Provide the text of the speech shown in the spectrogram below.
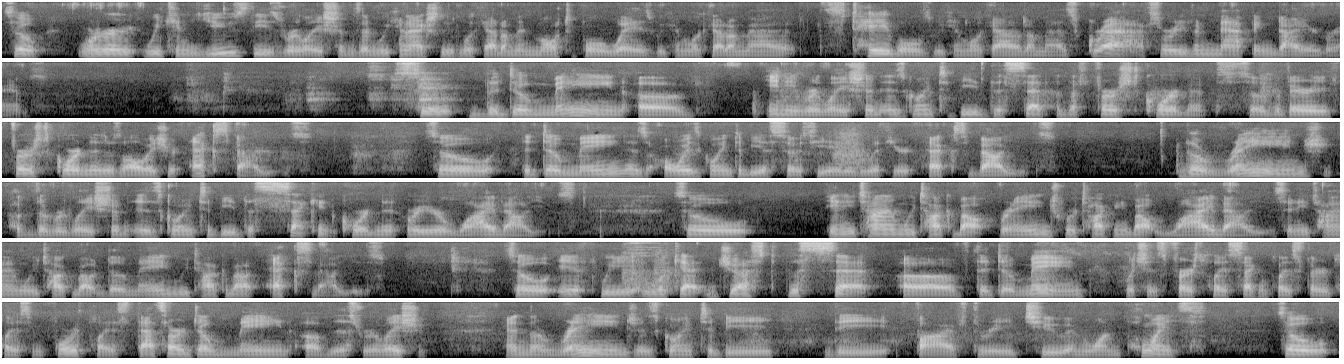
So we're, we can use these relations and we can actually look at them in multiple ways. We can look at them as tables, we can look at them as graphs, or even mapping diagrams. So the domain of any relation is going to be the set of the first coordinates. So the very first coordinate is always your x values. So the domain is always going to be associated with your x values. The range of the relation is going to be the second coordinate or your y values. So anytime we talk about range, we're talking about y values. Anytime we talk about domain, we talk about x values. So if we look at just the set of the domain, which is first place, second place, third place, and fourth place, that's our domain of this relation. And the range is going to be the 5, 3, 2, and 1 points. So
